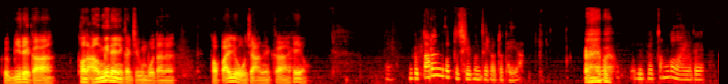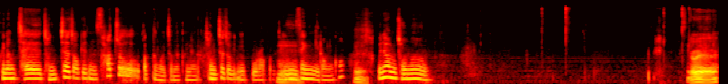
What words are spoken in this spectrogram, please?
그 미래가 더 나은 미래니까 지금보다는 더 빨리 오지 않을까 해요. 뭐 다른 것도 질문 드려도 돼요? 해봐요. 몇짠건 아닌데 그냥 제 전체적인 사주 같은 거 있잖아요. 그냥 전체적인 이 뭐라고? 음. 인생 이런 거. 음. 왜냐하면 저는 왜?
